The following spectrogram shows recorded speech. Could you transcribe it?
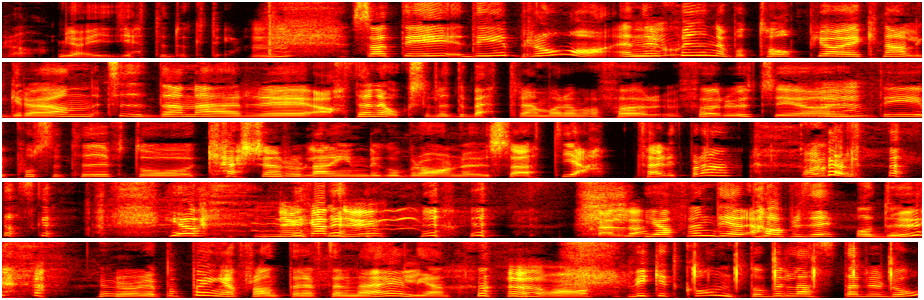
Bra. jag är jätteduktig. Mm. Så att det, det är bra. Energin är på topp. Jag är knallgrön. Tiden är, eh, ja, den är också lite bättre än vad den var för, förut. Jag, Mm. Det är positivt och cashen rullar in. Det går bra nu. Så att ja, färdigt på den. Själv. Jag, ska, jag, Nu kan du. Själv då? jag funderar, ja precis. Och du? Hur har det på pengafronten efter den här helgen? Ja. Vilket konto belastar du då?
